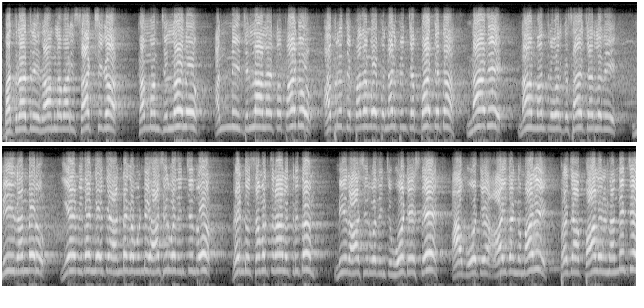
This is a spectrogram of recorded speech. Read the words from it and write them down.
భద్రాద్రి రాముల వారి సాక్షిగా ఖమ్మం జిల్లాను అన్ని జిల్లాలతో పాటు అభివృద్ధి పదం వైపు నడిపించే బాధ్యత నాది నా మంత్రివర్గ సహచరులది. మీరందరూ ఏ విధంగా అయితే అండగా ఉండి ఆశీర్వదించినరో రెండు సంవత్సరాల క్రితం మీరు ఆశీర్వదించి ఓటేస్తే ఆ ఓటే ఆయుధంగా మారి ప్రజా పాలనను అందించి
